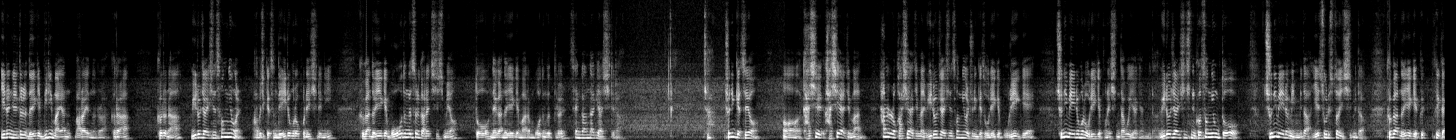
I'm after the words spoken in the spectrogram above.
이런 일들을 너에게 미리 말하였느라 그러나 그러나 위로자이신 성령을 아버지께서 내 이름으로 보내시리니 그가 너희에게 모든 것을 가르치시며 또 내가 너희에게 말한 모든 것들을 생각나게 하시리라. 자, 주님께서요, 어, 가시, 가셔야지만 하늘로 가셔야지만 위로자이신 성령을 주님께서 우리에게 우리에게 주님의 이름으로 우리에게 보내신다고 이야기합니다. 위로자이신 그 성령도 주님의 이름입니다. 예수 그리스도이십니다. 그가 너희에게 그, 그러니까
